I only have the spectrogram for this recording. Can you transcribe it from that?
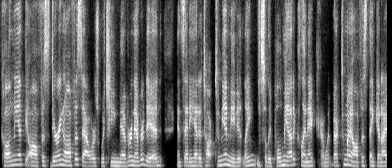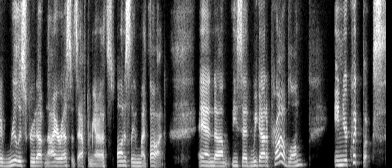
called me at the office during office hours, which he never, never did, and said he had to talk to me immediately. So they pulled me out of clinic. I went back to my office thinking I really screwed up and the IRS is after me. That's honestly my thought. And um, he said, We got a problem in your QuickBooks.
